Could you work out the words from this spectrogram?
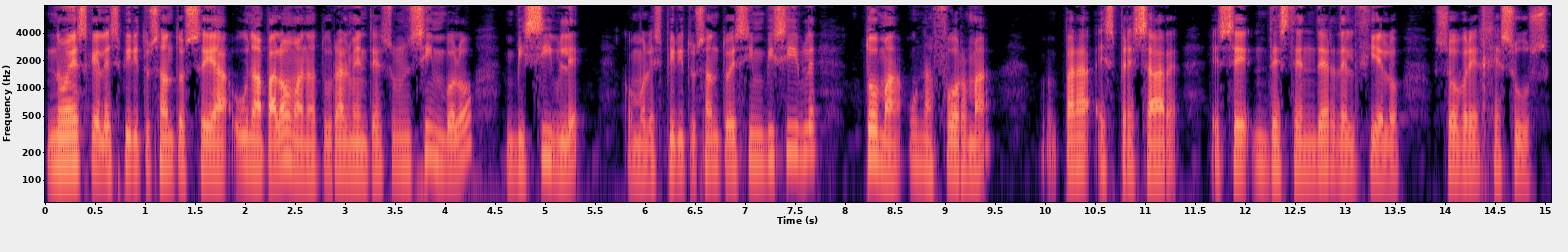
No es que el Espíritu Santo sea una paloma, naturalmente, es un símbolo visible, como el Espíritu Santo es invisible, toma una forma para expresar ese descender del cielo sobre Jesús,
